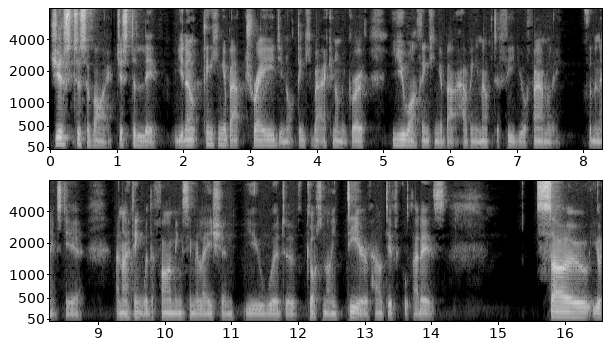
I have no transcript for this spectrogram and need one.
just to survive, just to live. You're not thinking about trade, you're not thinking about economic growth, you are thinking about having enough to feed your family for the next year. And I think with the farming simulation, you would have got an idea of how difficult that is. So your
